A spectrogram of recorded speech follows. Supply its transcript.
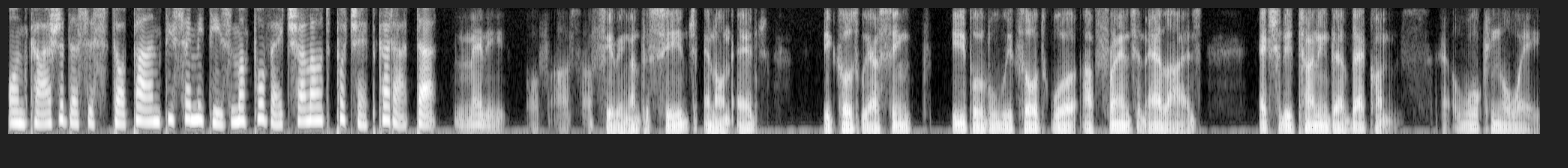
On kaže da se stopa antisemitizma povećala od početka rata. Many of us are feeling under siege and on edge because we are seeing people who we thought were our friends and allies actually turning their back on us, uh, walking away.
